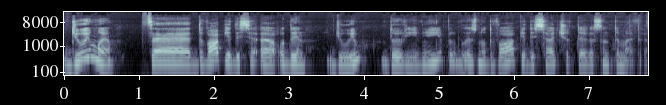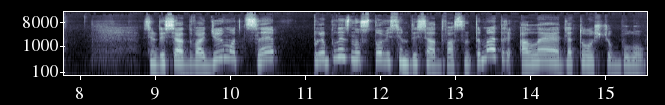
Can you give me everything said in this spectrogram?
Дюйми це 2,51 дюйм дорівнює приблизно 2,54 см. 72 дюйма це приблизно 182 см, але для того, щоб було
